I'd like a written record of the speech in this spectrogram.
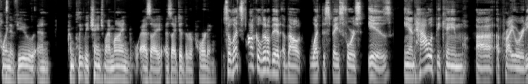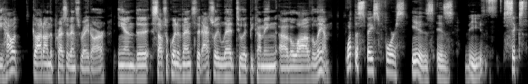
point of view and completely changed my mind as I as I did the reporting. So let's talk a little bit about what the Space Force is and how it became uh, a priority, how it got on the president's radar, and the subsequent events that actually led to it becoming uh, the law of the land. What the Space Force is, is the sixth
